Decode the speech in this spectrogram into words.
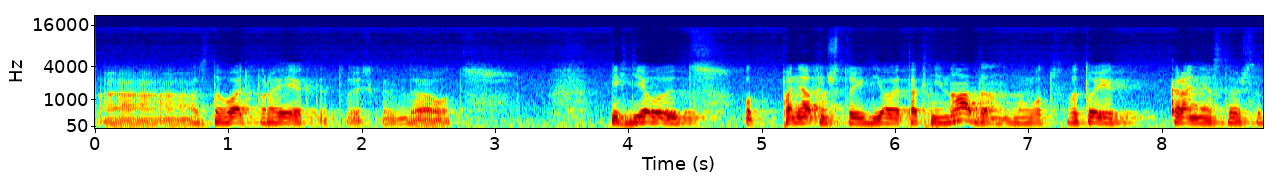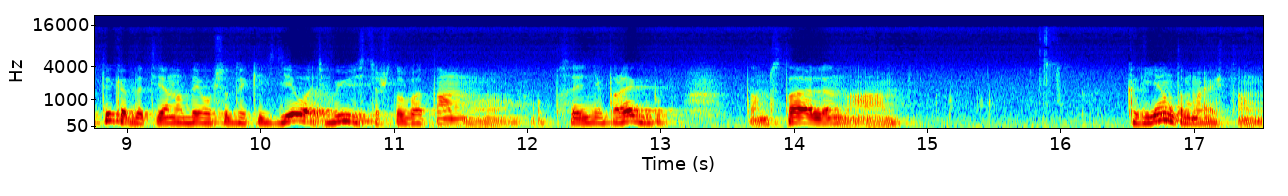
а, сдавать проекты. То есть, когда вот их делают, вот понятно, что их делать так не надо, но вот в итоге крайне остаешься ты, когда тебе надо его все-таки сделать, вывести, чтобы там э, последний проект там ставили на клиента моих, там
